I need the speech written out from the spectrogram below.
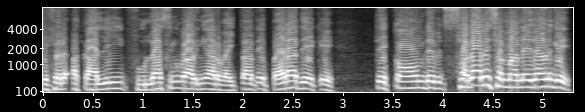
ਤੇ ਫਿਰ ਅਕਾਲੀ ਫੂਲਾ ਸਿੰਘ ਵਾਲੀਆਂ ਰਵਾਇਤਾਂ ਤੇ ਪਹਿਰਾ ਦੇ ਕੇ ਤੇ ਕੌਮ ਦੇ ਵਿੱਚ ਸਦਾ ਲਈ ਸਨਮਾਨੇ ਜਾਣਗੇ।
